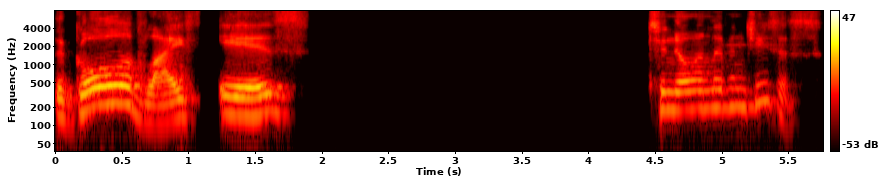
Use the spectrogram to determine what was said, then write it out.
The goal of life is to know and live in Jesus.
